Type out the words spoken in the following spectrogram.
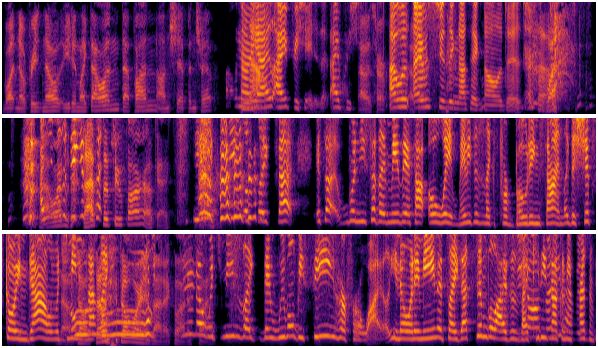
what? No pre? No, you didn't like that one? That pun on ship and ship? Oh, no, No. yeah, I, I appreciated it. I Oh, appreciate. That was her. I was Okay. I was choosing not to acknowledge it. So. What? I mean, one? the thing is That's that- the too far. Okay. Yeah, it was like that. It's that when you said that immediately, I thought, oh wait, maybe this is like a foreboding sign, like the ship's going down, which No, means don't, that don't, like don't worry about it. Go No, on, no, no, fine. which means like they we won't be seeing her for a while. You know what I mean? It's like that symbolizes We that Kitty's not going to be present.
